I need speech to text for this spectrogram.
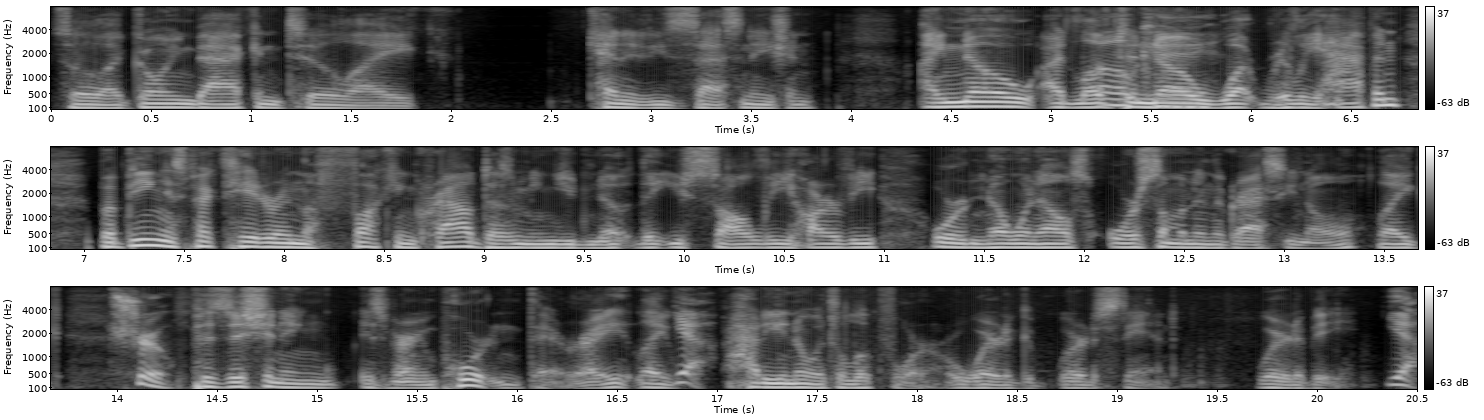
So like going back into like Kennedy's assassination. I know I'd love to know what really happened, but being a spectator in the fucking crowd doesn't mean you know that you saw Lee Harvey or no one else or someone in the grassy knoll. Like True. positioning is very important there, right? Like Yeah. how do you know what to look for or where to go- where to stand, where to be? Yeah.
